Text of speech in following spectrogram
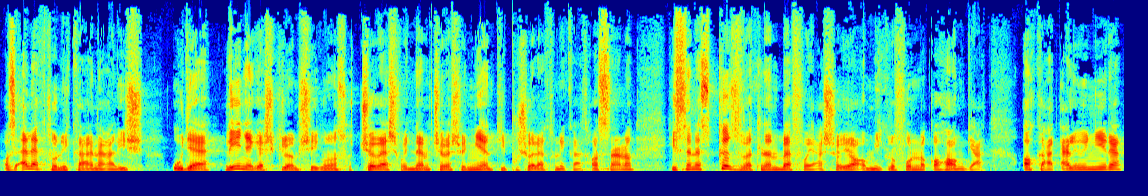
az elektronikánál is ugye lényeges különbség van az, hogy csöves vagy nem csöves, hogy milyen típusú elektronikát használnak, hiszen ez közvetlen befolyásolja a mikrofonnak a hangját, akár előnyére,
